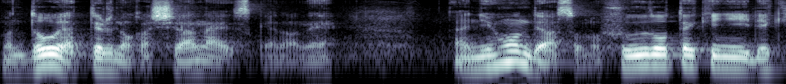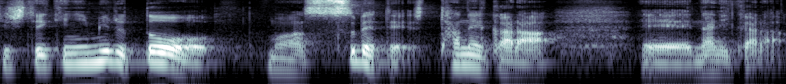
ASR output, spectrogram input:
まあ、どうやってるのか知らないですけどね。日本ではその風土的に歴史的に見ると、まあ、全て種から、えー、何から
